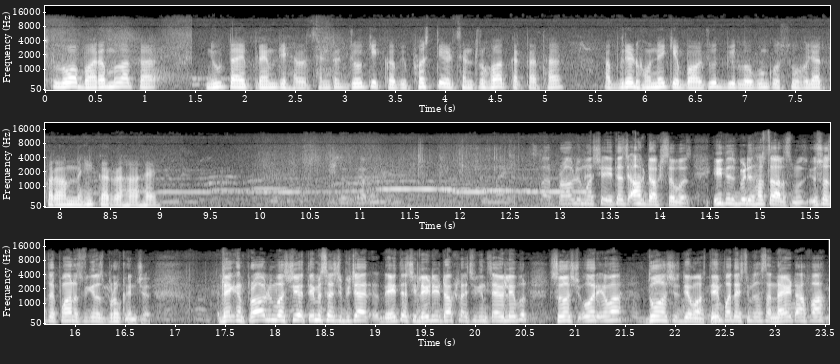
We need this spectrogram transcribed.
शिलवा बारामूला का new type primary health centre जो कि कभी फ़र्स्ट एड सेंटर हुआ करता था अपग्रेड होने के बावजूद भी लोगों को सहूलियत फराहम नहीं कर रहा है प्रॉब्लम डॉक्टर सब ये बड़िस हस्पताल मज पानस वनस ब्रोह लेकिन प्रॉब्लम ये तेस बिचार लेडी डॉक्टर वैंस एवेलेबल सोर दोस दिवस तेम पे तेस नाइट आफ आफ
